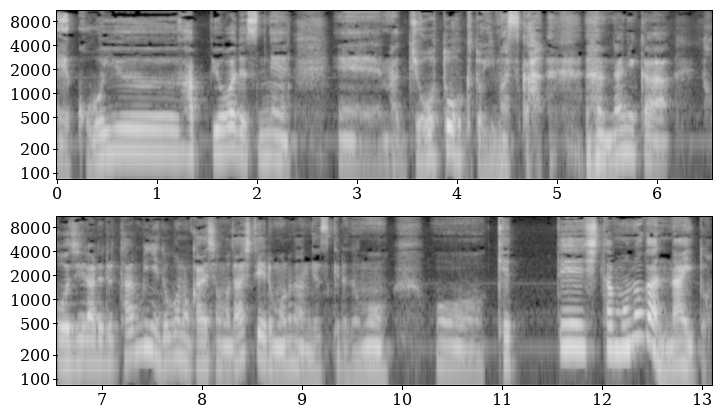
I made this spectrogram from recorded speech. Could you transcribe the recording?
えー、こういう発表はですね、えー、まあ、上等句と言いますか、何か報じられるたんびにどこの会社も出しているものなんですけれども、決定したものがないと。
